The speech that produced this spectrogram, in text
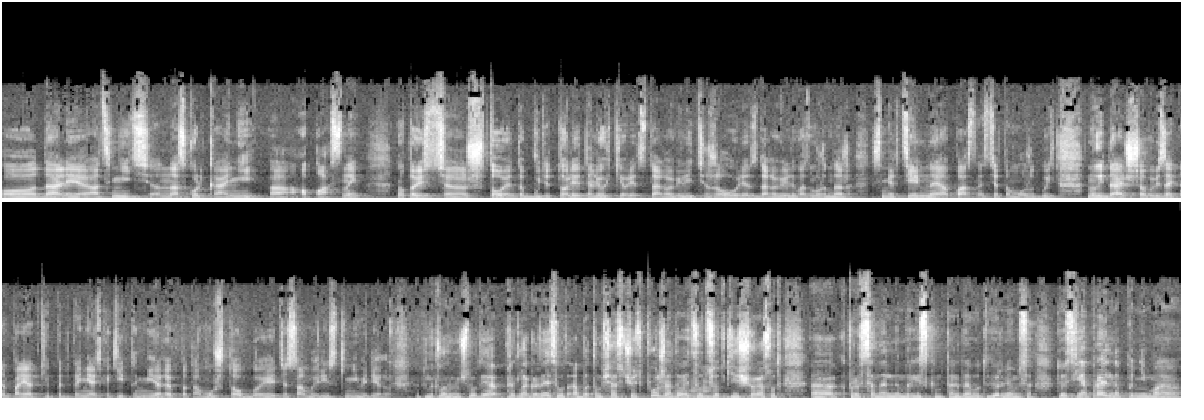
Далее оценить, насколько они э, опасны. Ну, то есть, э, что это будет. То ли это легкий вред здоровью, или тяжелый вред здоровью, или, возможно, даже смертельная опасность это может быть. Ну и дальше в обязательном порядке предпринять какие-то меры, потому чтобы эти самые риски нивелировать. Дмитрий Владимирович, вот я предлагаю, знаете, вот об этом сейчас чуть позже, а давайте uh-huh. вот все-таки еще раз вот к профессиональным рискам тогда вот вернемся. То есть я правильно понимаю,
